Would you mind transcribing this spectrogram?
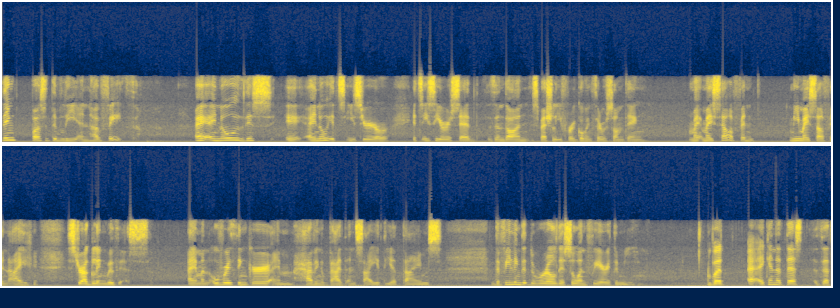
think positively and have faith. I, I know this eh, I know it's easier it's easier said than done especially if we're going through something. My, myself and me, myself, and I struggling with this. I am an overthinker. I am having a bad anxiety at times. The feeling that the world is so unfair to me. But I, I can attest that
